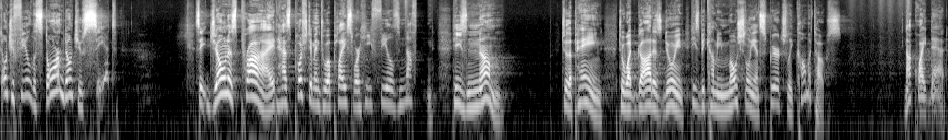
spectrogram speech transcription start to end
Don't you feel the storm? Don't you see it? See, Jonah's pride has pushed him into a place where he feels nothing. He's numb to the pain, to what God is doing. He's become emotionally and spiritually comatose, not quite dead.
